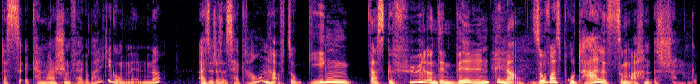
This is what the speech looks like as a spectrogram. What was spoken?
das kann man schon Vergewaltigung nennen, ne? Also das ist ja grauenhaft. So gegen das Gefühl und den Willen, Genau. sowas Brutales zu machen, ist schon. Oh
